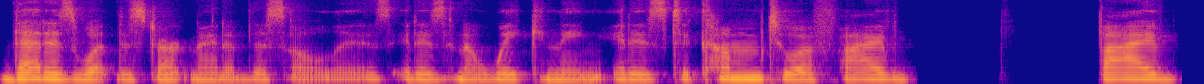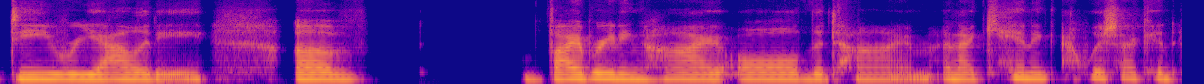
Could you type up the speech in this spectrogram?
That is what this dark night of the soul is. It is an awakening. It is to come to a 5 5D reality of vibrating high all the time. And I can't I wish I could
